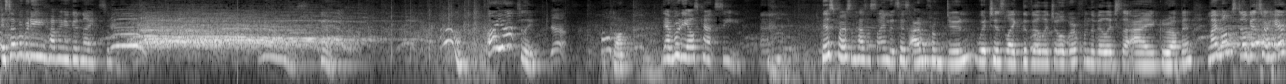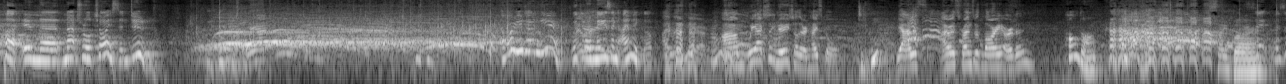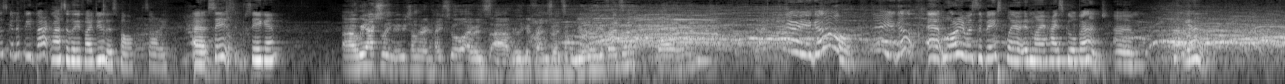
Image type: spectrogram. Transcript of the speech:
Is everybody having a good night so far? Yes, good. Oh, are you actually? Yeah. Hold on. Everybody else can't see. this person has a sign that says, I'm from Doune, which is like the village over from the village that I grew up in. My mum still gets her hair cut in the natural choice in Doune. With I your live- amazing eye makeup? I live here. Um, we actually knew each other in high school. Did we? Yeah, I was I was friends with Laurie Irvin. Hold on. Sidebar. Say, is this going to feed back massively if I do this, Paul? Sorry. Uh, say say again. Uh, we actually knew each other in high school. I was uh, really good friends with someone you were really good friends with, Laurie Irvin. There you go. There you go. Uh, Laurie was the bass player in my high school band. Um, yeah.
